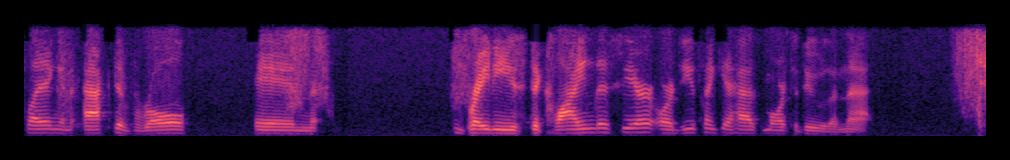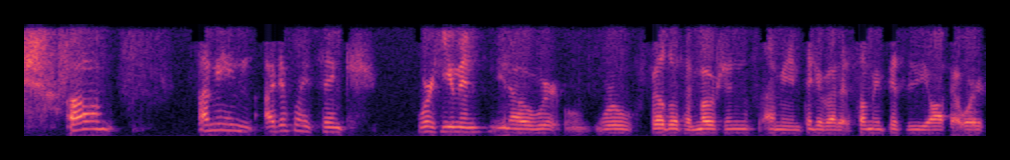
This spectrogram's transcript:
playing an active role in Brady's decline this year, or do you think it has more to do than that? Um, I mean, I definitely think we're human. You know, we're we're filled with emotions. I mean, think about it. Somebody pisses you off at work,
